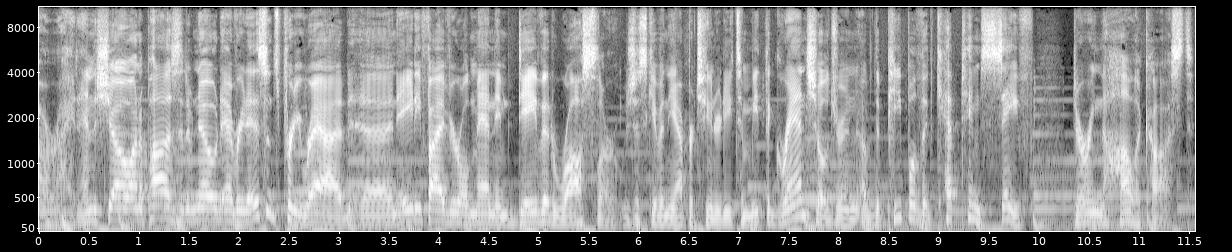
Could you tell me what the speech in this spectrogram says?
All right. And the show on a positive note every day. This one's pretty rad. Uh, an 85 year old man named David Rossler was just given the opportunity to meet the grandchildren of the people that kept him safe during the Holocaust.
